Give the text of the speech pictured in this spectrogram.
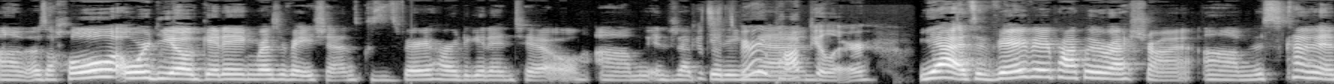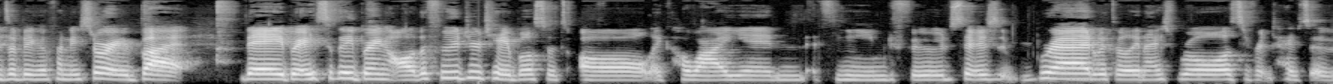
um, it was a whole ordeal getting reservations because it's very hard to get into. Um, we ended up getting very them. popular. Yeah, it's a very very popular restaurant. Um, this kind of ends up being a funny story, but they basically bring all the food to your table, so it's all like Hawaiian themed food. So there's bread with really nice rolls, different types of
